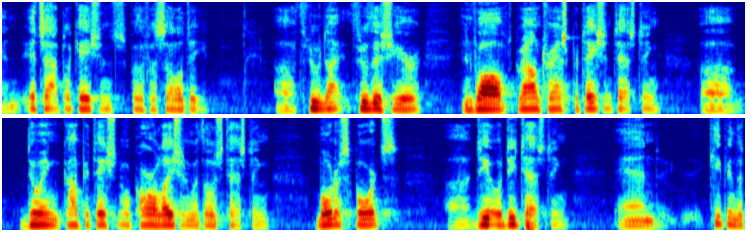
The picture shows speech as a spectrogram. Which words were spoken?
and its applications for the facility uh, through, through this year involved ground transportation testing, uh, doing computational correlation with those testing, motorsports, uh, DOD testing, and keeping the,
